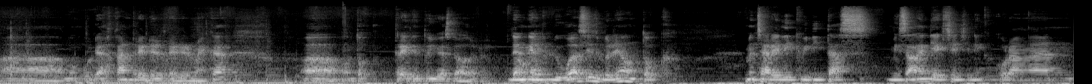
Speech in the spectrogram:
uh, memudahkan trader-trader mereka uh, untuk trade itu US dollar. Dan Oke. yang kedua sih sebenarnya untuk mencari likuiditas. Misalnya di exchange ini kekurangan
